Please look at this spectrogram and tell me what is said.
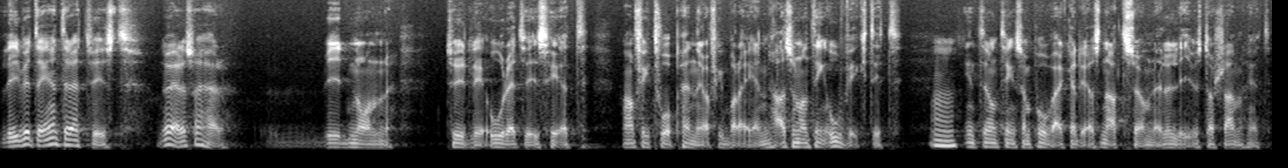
livet är inte rättvist. Nu är det så här. Vid någon tydlig orättvishet. Han fick två pennor, jag fick bara en. Alltså någonting oviktigt. Inte någonting som påverkar deras nattsömn eller liv i största allmänhet.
